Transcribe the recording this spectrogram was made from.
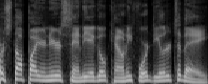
or stop by your nearest San Diego County Ford dealer today.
